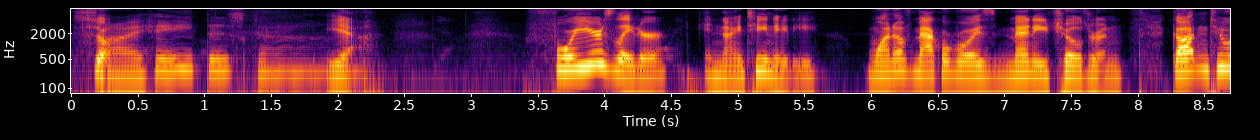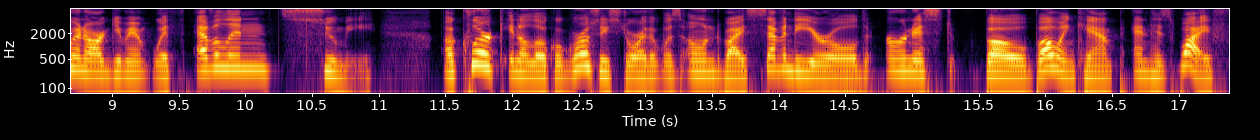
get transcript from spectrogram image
So, I hate this guy. yeah. Four years later, in 1980, one of McElroy's many children got into an argument with Evelyn Sumy, a clerk in a local grocery store that was owned by 70 year old Ernest Bo Bowenkamp and his wife,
